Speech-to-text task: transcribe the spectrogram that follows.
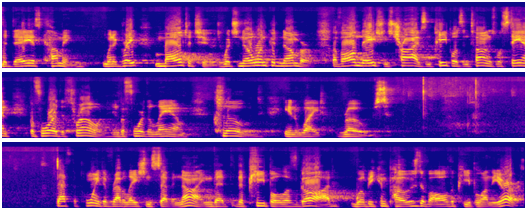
the day is coming when a great multitude, which no one could number, of all nations, tribes, and peoples and tongues will stand before the throne and before the Lamb, clothed in white robes. That's the point of Revelation 7 9, that the people of God will be composed of all the people on the earth.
